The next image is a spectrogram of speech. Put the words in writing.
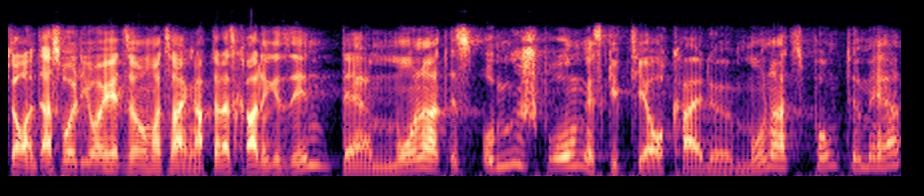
So, und das wollte ich euch jetzt nochmal zeigen. Habt ihr das gerade gesehen? Der Monat ist umgesprungen. Es gibt hier auch keine Monatspunkte mehr.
